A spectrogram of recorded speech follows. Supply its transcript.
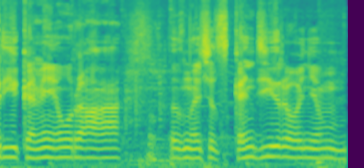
криками «Ура!», значит, скандированием,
